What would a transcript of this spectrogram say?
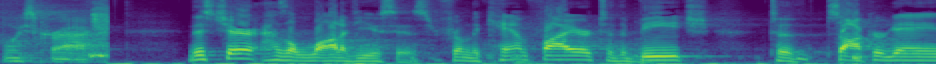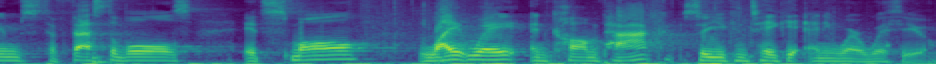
Voice crack. This chair has a lot of uses, from the campfire to the beach, to soccer games, to festivals. It's small, lightweight, and compact, so you can take it anywhere with you.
